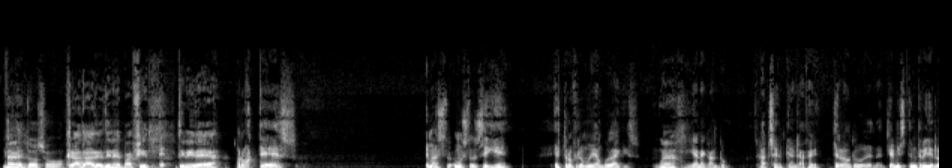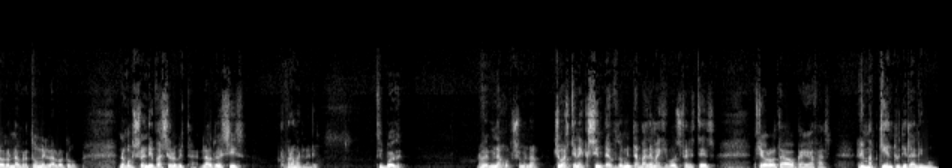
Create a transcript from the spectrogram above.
Ναι. Κάθε τόσο. Κρατάτε την επαφή, Ε, την ιδέα. προχτές είμαστε ήμουν στο Ζήγη, έρθει ο φίλος μου Ιαγκουδάκης. Ναι. Η γυναίκα του. Κάτσε και ένα καφέ. Και λέω του, και εμείς την τρίτη λέω του να βρεθούμε, λέω του, να κόψουμε την Βασιλόπιτα. Λέω του εσείς, τα πράγματα λέω. Τίποτε. Λέω μην να κόψουμε ένα. Και είμαστε 60-70 παλέμαχοι ποδοσφαιριστές. Και ρωτάω ο Καγάφας, ρε μα ποιοι είναι τούτη λαλή μου;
